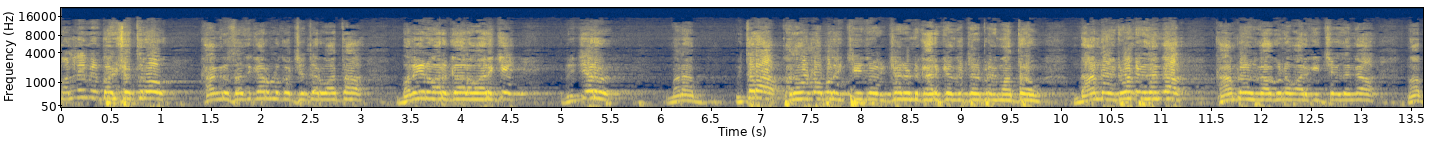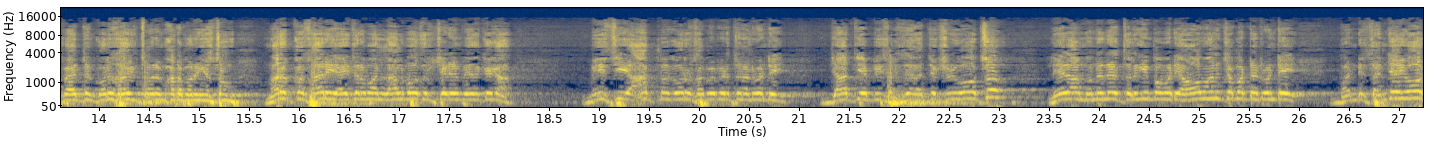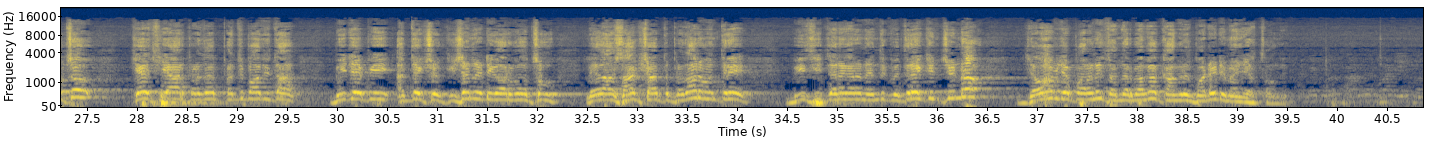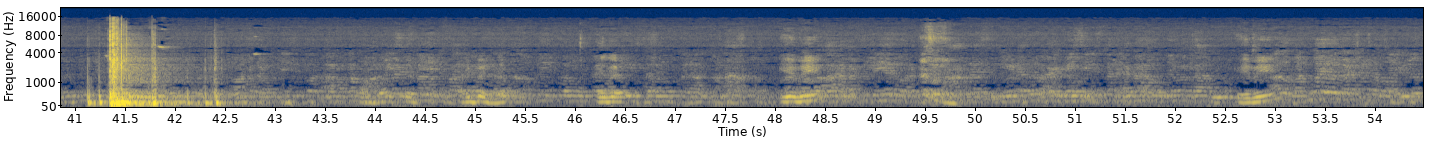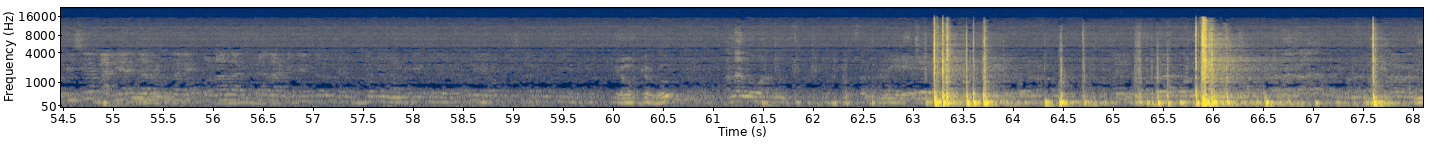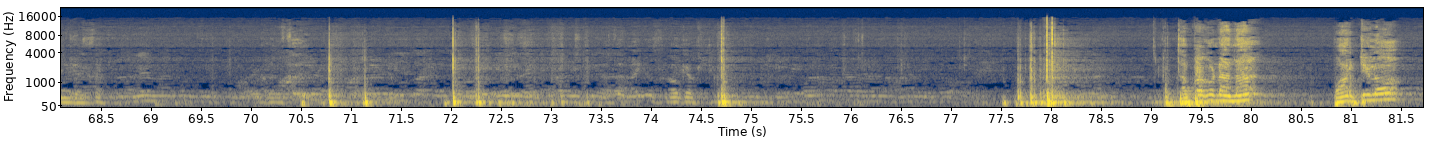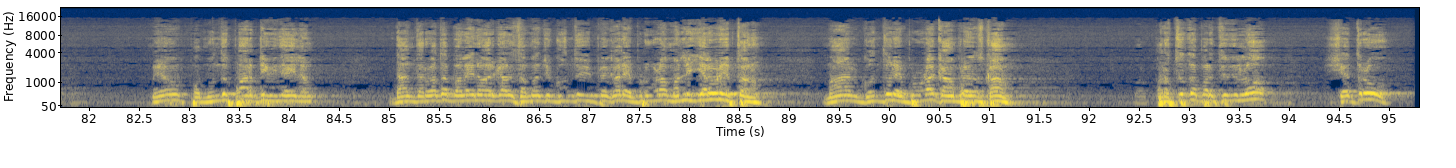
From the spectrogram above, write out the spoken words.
మళ్ళీ మీ భవిష్యత్తులో కాంగ్రెస్ అధికారంలోకి వచ్చిన తర్వాత బలహీన వర్గాల వారికి రిజర్వ్ మన ఇతర పదవుల లోపల ఇచ్చేటువంటి కార్యక్రమం ఇచ్చినప్పటికీ మాత్రం దానిలో ఎటువంటి విధంగా కాంప్రమైజ్ కాకుండా వారికి ఇచ్చే విధంగా మా ప్రయత్నం కొనసాగించామని మాట మనం చేస్తాం మరొక్కసారి హైదరాబాద్ లాల్ బహదూర్ స్టేడియం వేదికగా బీసీ ఆత్మగౌరవ సభ పెడుతున్నటువంటి జాతీయ బీసీసీ అధ్యక్షుడు కావచ్చు లేదా మొన్ననే తొలగింపబడి అవమానించబడినటువంటి బండి సంజయ్ కావచ్చు కేసీఆర్ ప్రతిపాదిత బీజేపీ అధ్యక్షుడు కిషన్ రెడ్డి గారు కావచ్చు లేదా సాక్షాత్ ప్రధానమంత్రి బీసీ జనగణన ఎందుకు వ్యతిరేకించిండో జవాబు చెప్పాలని సందర్భంగా కాంగ్రెస్ పార్టీ డిమాండ్ చేస్తోంది. ఏమి ఏమంటాడు తప్పకుండా అన్న పార్టీలో మేము ముందు పార్టీ విధేయులం. దాని తర్వాత బలైన వర్గాలకు సంబంధించి గొంతు విప్పే కాడ ఎప్పుడు కూడా మళ్ళీ ఇయ్యాలి కూడా చెప్తాను. మా గొంతులు ఎప్పుడు కూడా కాంప్రమైజ్ కాం ప్రస్తుత పరిస్థితుల్లో శత్రువు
